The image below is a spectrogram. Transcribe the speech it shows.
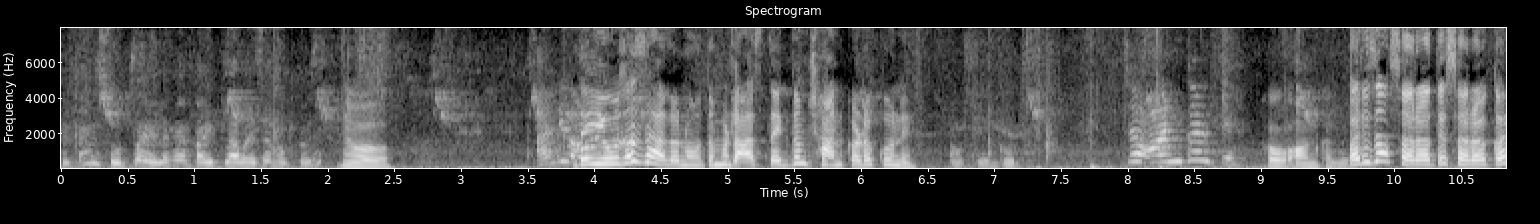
ते काय सोपं आहे ना काय पाईप लावायचं फक्त? ना हो ते युजच झालं नव्हतं म्हटलं आज तर एकदम छान कडक ऊन आहे. ओके गुड ऑन करते. हो ऑन कर. बरी जा सरळ ते सरळ कर.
